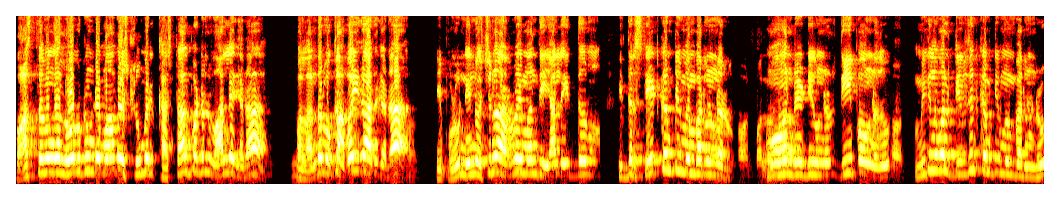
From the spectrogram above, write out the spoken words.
వాస్తవంగా లోపల ఉండే మావోయిస్టులు మరి కష్టాలు పడ్డలు వాళ్ళే కదా వాళ్ళందరూ ఒక అభయ్ కాదు కదా. ఇప్పుడు నిన్న వచ్చిన అరవై మంది వాళ్ళు ఇద్దరు ఇద్దరు స్టేట్ కమిటీ మెంబర్లు ఉన్నారు మోహన్ రెడ్డి ఉన్నారు దీప అవును. మిగిలిన వాళ్ళు డివిజన్ కమిటీ మెంబర్లు ఉన్నారు.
